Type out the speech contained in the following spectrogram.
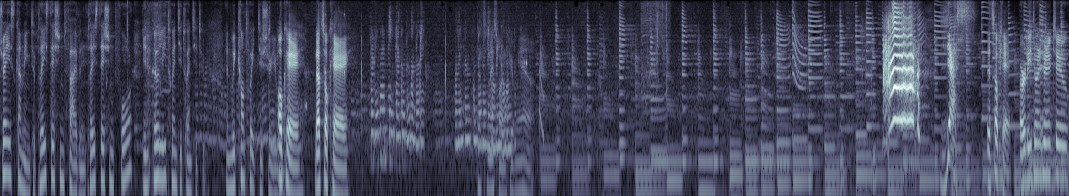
Stray is coming to PlayStation 5 and PlayStation 4 in early 2022, and we can't wait to show you more. Okay, that's okay. That's a nice one. Hear me out. Ah! Yes! It's okay. Early 2022.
